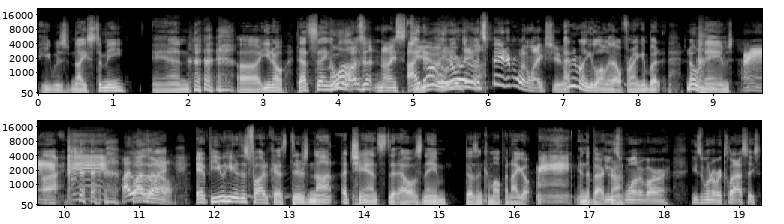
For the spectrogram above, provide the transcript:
he was nice to me. And uh, you know that's saying a lot. wasn't nice to I you? know, I You're know. David Spade. Everyone likes you. I didn't really get along with Al Franken, but no names. I By love the Al. way, if you hear this podcast, there's not a chance that Al's name doesn't come up, and I go in the background. He's one of our he's one of our classics.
